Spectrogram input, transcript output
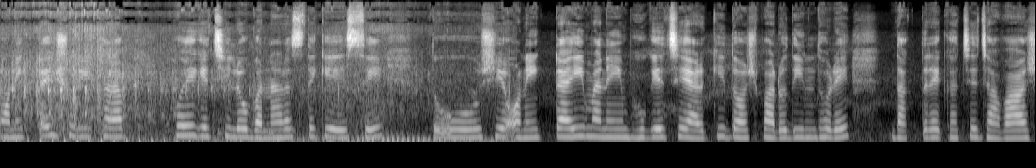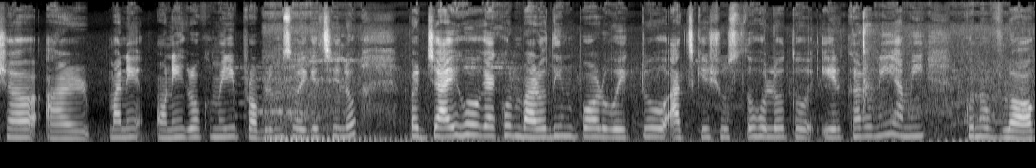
অনেকটাই শরীর খারাপ হয়ে গেছিল বেনারস থেকে এসে। তো সে অনেকটাই মানে ভুগেছে আর কি। দশ বারো দিন ধরে ডাক্তারের কাছে যাওয়া আসা আর মানে অনেক রকমেরই প্রবলেমস হয়ে গেছিল। বাট যাই হোক, এখন বারো দিন পর ও একটু আজকে সুস্থ হলো। তো এর কারণেই আমি কোনো ভ্লগ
